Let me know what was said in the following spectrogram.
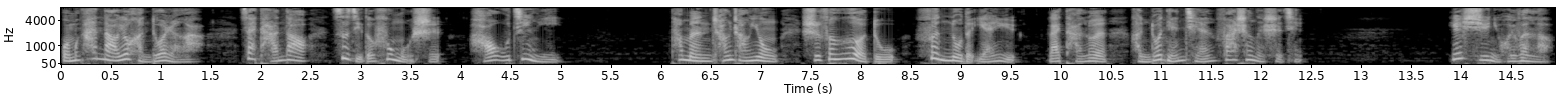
我们看到有很多人啊，在谈到自己的父母时毫无敬意，他们常常用十分恶毒、愤怒的言语来谈论很多年前发生的事情。也许你会问了，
